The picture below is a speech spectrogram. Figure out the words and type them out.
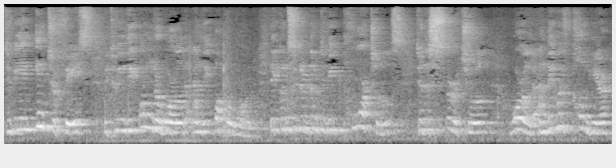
to be an interface between the underworld and the upper world. They considered them to be portals to the spiritual world. And they would have come here,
